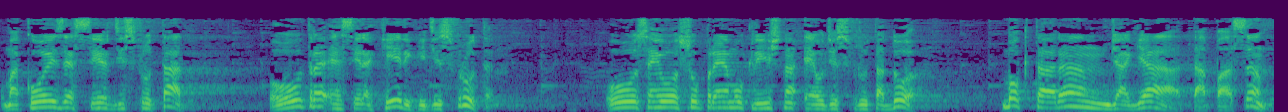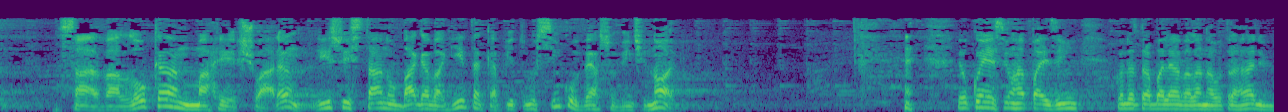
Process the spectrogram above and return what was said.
Uma coisa é ser desfrutado, outra é ser aquele que desfruta. O Senhor Supremo Krishna é o desfrutador. Bhaktaram Jagya Tapasam Sarvaloka Maheshwaram. Isso está no Bhagavad Gita, capítulo 5, verso 29. Eu conheci um rapazinho, quando eu trabalhava lá na outra rádio,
